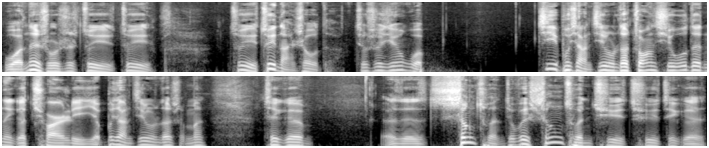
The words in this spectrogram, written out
我那时候是最最最最难受的，就是因为我既不想进入到装修的那个圈儿里，也不想进入到什么这个呃生存，就为生存去去这个呃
